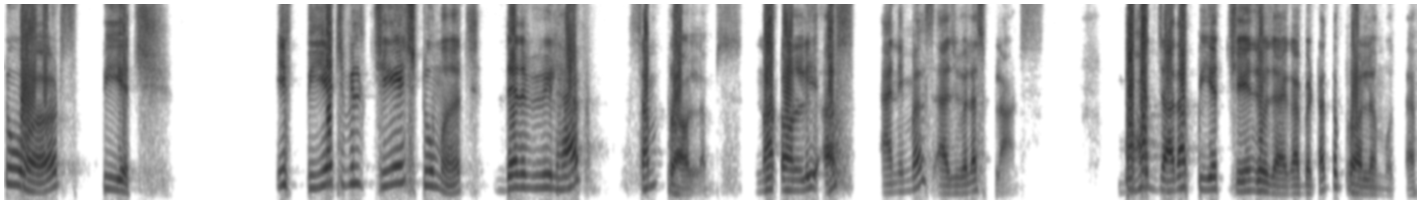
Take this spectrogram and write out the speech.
towards pH. If pH will change too much, then we will have some problems. Not only us, animals as well as plants. बहुत ज़्यादा पीएच चेंज हो जाएगा बेटा तो प्रॉब्लम होता है।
